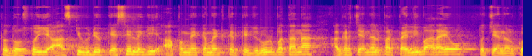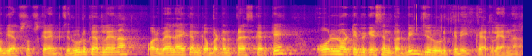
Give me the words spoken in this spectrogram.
तो दोस्तों, ये आज की वीडियो कैसी लगी, आप हमें कमेंट करके ज़रूर बताना। अगर चैनल पर पहली बार आए हो तो चैनल को भी आप सब्सक्राइब ज़रूर कर लेना और बेल आइकन का बटन प्रेस करके ऑल नोटिफिकेशन पर भी ज़रूर क्लिक कर लेना।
